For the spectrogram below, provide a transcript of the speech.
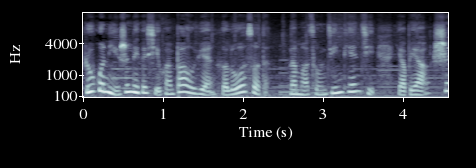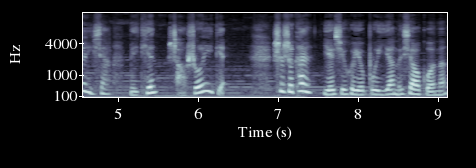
如果你是那个喜欢抱怨和啰嗦的，那么从今天起，要不要试一下每天少说一点？试试看，也许会有不一样的效果呢。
